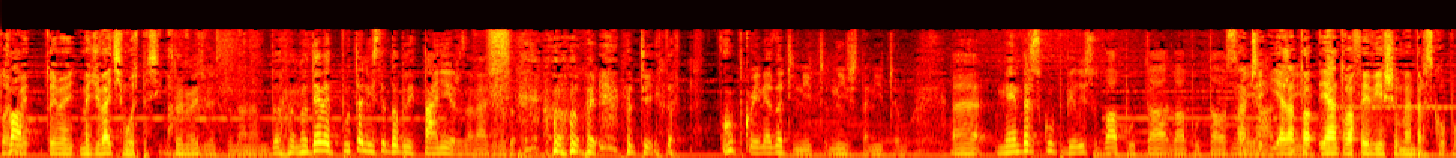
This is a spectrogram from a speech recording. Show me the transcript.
To Dva- je, me- to je me- među većim uspesima. to je među mjesto da nam. Da, no devet puta niste dobili tanjir za nagradu. Ovaj, znači, to, kup koji ne znači niča, ništa, ničemu. Uh, members kup bili su dva puta, dva puta osvajači. Znači, jedan, to, jedan trofej više u Members kupu.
